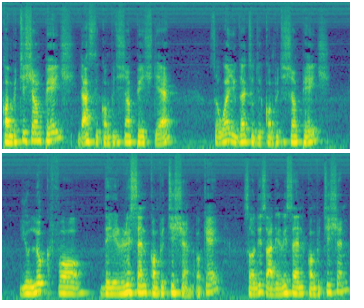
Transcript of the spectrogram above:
competition page. That's the competition page there so when you get to the competition page, you look for the recent competition, okay? So these are the recent competition.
